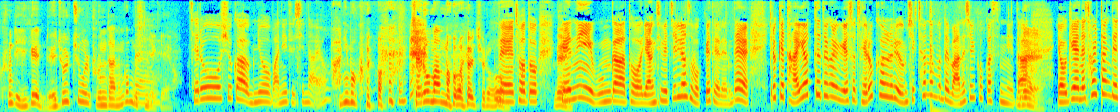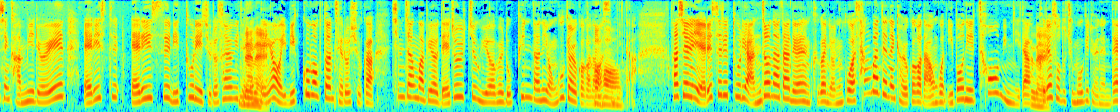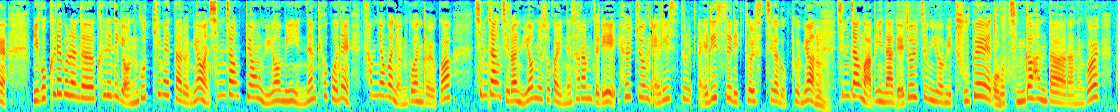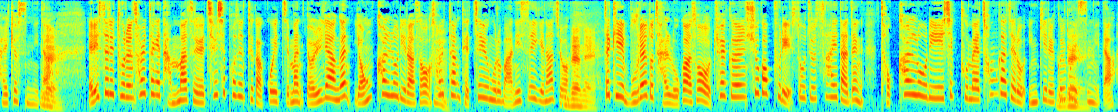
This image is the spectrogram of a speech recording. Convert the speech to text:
그런데 이게 뇌졸중을 부른다는 건 무슨 네. 얘기예요? zero sugar 음료 많이 드시나요? 많이 먹어요. 제로만 먹어요, 주로. 네, 저도 네. 괜히 뭔가 더 양심에 찔려서 먹게 되는데 이렇게 다이어트 등을 위해서 제로 칼로리 음식 찾는 분들 많으실 것 같습니다. 네. 여기에는 설탕 대신 감미료인 에리스, 에리스리톨이 주로 사용이 되는데요. 이 믿고 먹던 zero sugar 심장마비와 뇌졸중 위험을 높인다는 연구 결과가 나왔습니다. 하하. 사실 이 에리스리톨이 안전하다는 그간 연구와 상반되는 결과가 나온 건 이번이 처음입니다. 네. 그래서도 주목이 되는데 미국 클리블랜드 클리닉 연구팀에 따르면 심장병 위험이 있는 표본을 3년간 연구한 결과 심장 질환 위험 요소가 있는 사람들이 혈중 에리스톨, 에리스리톨 수치가 높으면 음. 심장 마비나 뇌졸중 위험이 두 배더 증가한다라는 걸 밝혔습니다. 네. 에리스리톨은 설탕의 단맛을 70% 갖고 있지만 열량은 0칼로리라서 음. 설탕 대체용으로 많이 쓰이긴 하죠. 네네. 특히 물에도 잘 녹아서 최근 sugar-free, 소주, 사이다 등 저칼로리 식품의 첨가제로 인기를 끌고 네. 있습니다.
